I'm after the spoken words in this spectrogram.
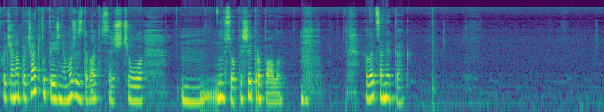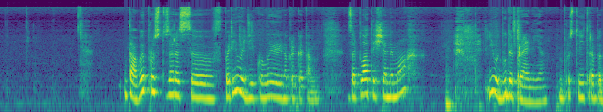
Хоча на початку тижня може здаватися, що ну все, пиши пропало. Але це не так. Так, ви просто зараз е, в періоді, коли, наприклад, там зарплати ще нема, і от буде премія. Просто їй треба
